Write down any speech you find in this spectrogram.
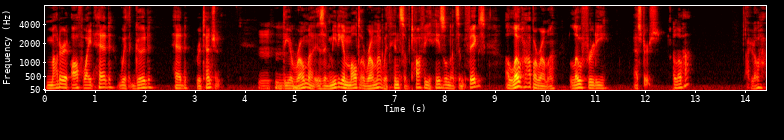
Moderate off white head with good head retention. Mm-hmm. The aroma is a medium malt aroma with hints of toffee, hazelnuts, and figs. A low hop aroma, low fruity esters. Aloha. Aloha.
